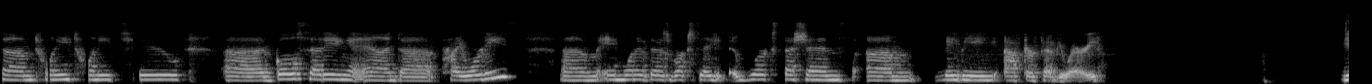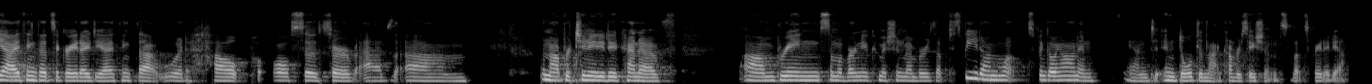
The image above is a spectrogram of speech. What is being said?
some 2022 uh, goal setting and uh, priorities um, in one of those work, work sessions, um, maybe after February. Yeah, I think that's a great idea. I think that would help also serve as um, an opportunity to kind of um, bring some of our new commission members up to speed on what's been going on and, and indulge in that conversation. So that's a great idea.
